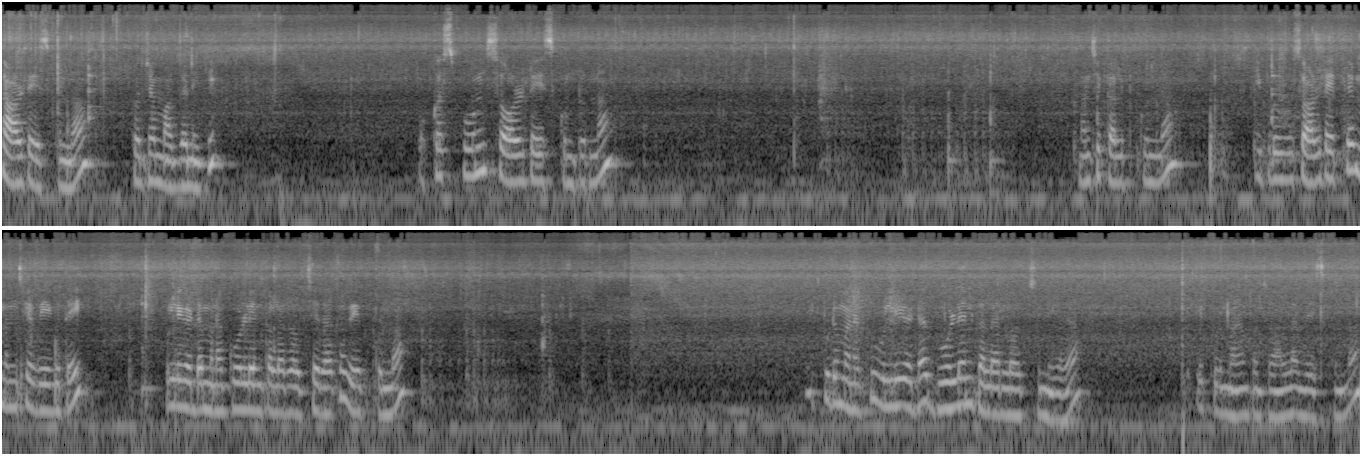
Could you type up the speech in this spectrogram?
సాల్ట్ వేసుకుందాం. కొంచెం మగ్గనికి. ఒక స్పూన్ సాల్ట్ వేసుకుంటున్నాం. మంచిగా కలుపుకుందాం. ఇప్పుడు సాల్ట్ అయితే మంచిగా వేగుతాయి. ఉల్లిగడ్డ మన గోల్డెన్ కలర్ వచ్చేదాకా వేపుకుందాం. ఇప్పుడు మనకు ఉల్లిగడ్డ గోల్డెన్ కలర్లో వచ్చింది కదా. ఇప్పుడు మనం కొంచెం అల్లం వేసుకుందాం.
